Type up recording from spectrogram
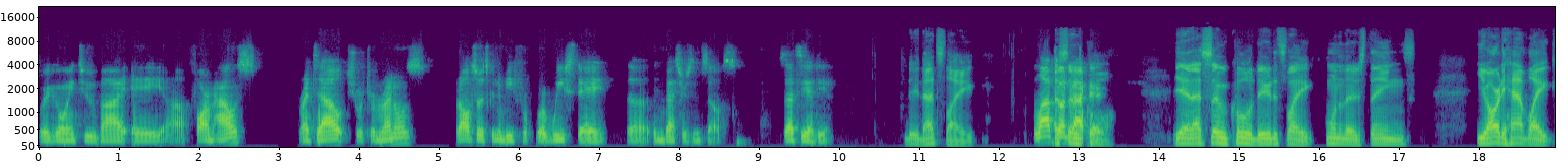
we're going to buy a uh, farmhouse, rent it out, short term rentals, but also it's going to be for where we stay, the investors themselves. So that's the idea. Dude, that's like A lot to That's so cool. there. Yeah, that's so cool, dude. It's like one of those things you already have like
